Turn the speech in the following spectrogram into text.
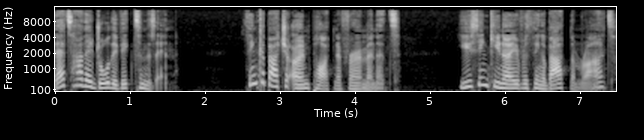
That's how they draw their victims in. Think about your own partner for a minute. You think you know everything about them, right?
